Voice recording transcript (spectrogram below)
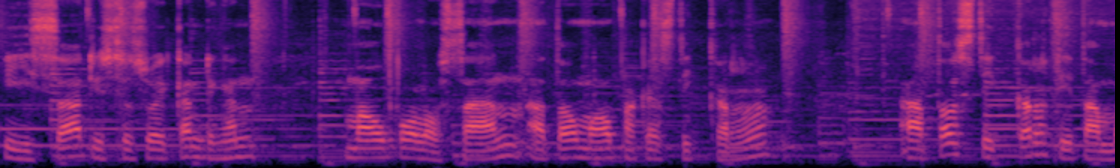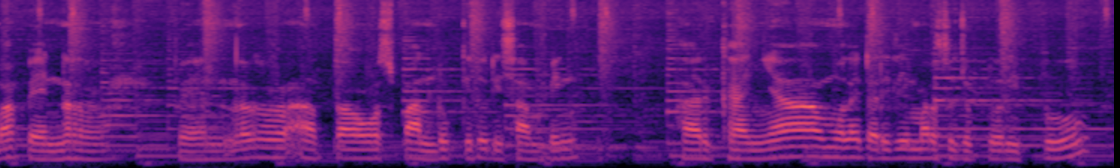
bisa disesuaikan dengan mau polosan atau mau pakai stiker atau stiker ditambah banner banner atau spanduk itu di samping. Harganya mulai dari 570.000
